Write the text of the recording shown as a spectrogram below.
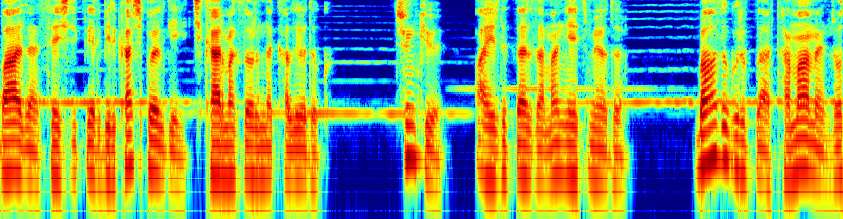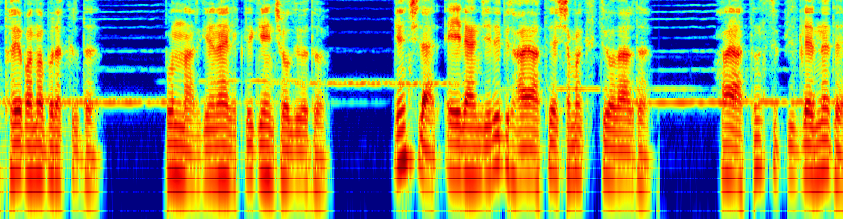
Bazen seçtikleri birkaç bölgeyi çıkarmak zorunda kalıyorduk. Çünkü ayırdıkları zaman yetmiyordu. Bazı gruplar tamamen rotayı bana bırakırdı. Bunlar genellikle genç oluyordu. Gençler eğlenceli bir hayatı yaşamak istiyorlardı. Hayatın sürprizlerine de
